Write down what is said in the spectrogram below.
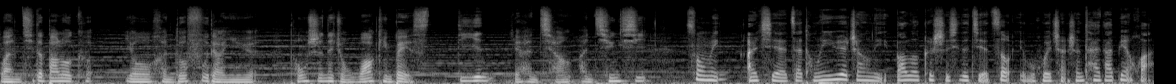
晚期的巴洛克有很多复调音乐，同时那种 walking bass 低音也很强、很清晰。聪明，而且在同一乐章里，巴洛克时期的节奏也不会产生太大变化，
